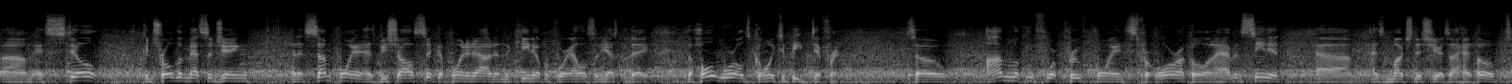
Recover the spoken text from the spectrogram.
Um, it's still control the messaging, and at some point, as Vishal Sikka pointed out in the keynote before Ellison yesterday, the whole world's going to be different. So I'm looking for proof points for Oracle, and I haven't seen it um, as much this year as I had hoped,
